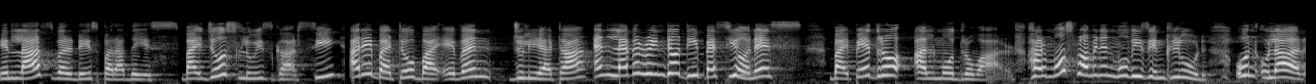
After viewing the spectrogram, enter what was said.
in Las Verdes Praderas by Jose Luis Garcia, Arrebato by Iván Zulueta, and Laberinto de Pasiones by Pedro Almodovar. Her most prominent movies include Un Lugar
